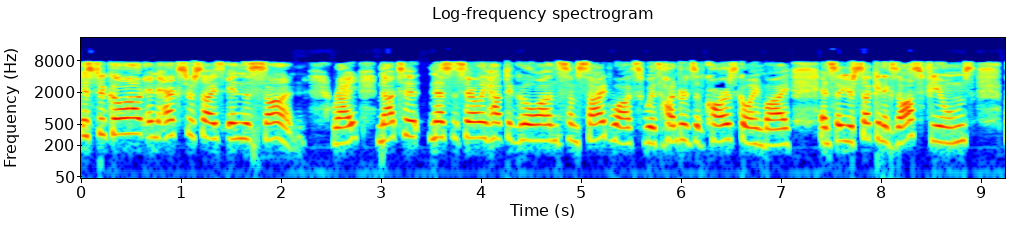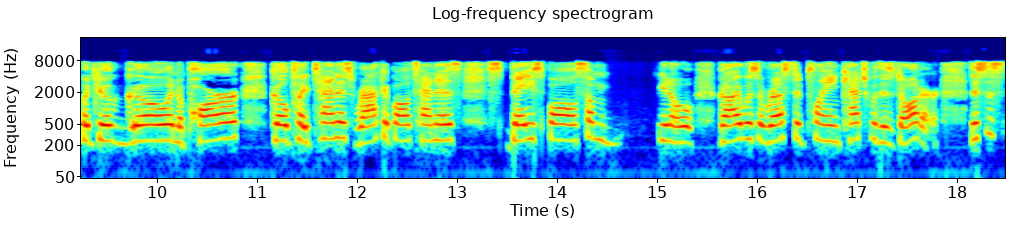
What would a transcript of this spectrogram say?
is to go out and exercise in the sun, right? Not to necessarily have to go on some sidewalks with hundreds of cars going by and so you're sucking exhaust fumes, but you go in a park, go play tennis, racquetball tennis, baseball, some you know, guy was arrested playing catch with his daughter. This is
